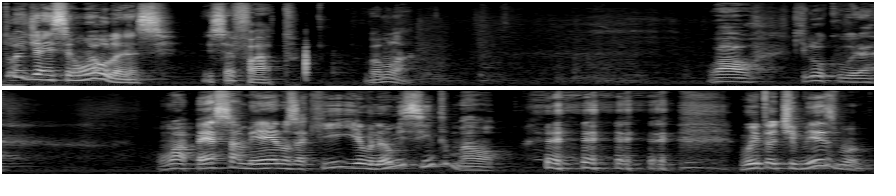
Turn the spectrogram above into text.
Torre de A em C1 é o lance. Isso é fato. Vamos lá. Uau, que loucura. Uma peça a menos aqui e eu não me sinto mal. Muito otimismo?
